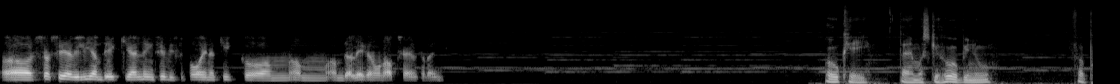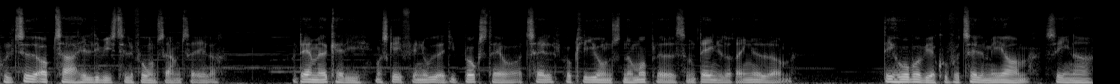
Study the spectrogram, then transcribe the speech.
Og så ser vi lige, om det ikke giver anledning til, at vi skal prøve ind og kigge på, om, om, om der ligger nogle optagelser derinde. Okay, der er måske håb endnu, for politiet optager heldigvis telefonsamtaler. Og dermed kan de måske finde ud af de bogstaver og tal på Clioens nummerplade, som Daniel ringede om. Det håber vi at kunne fortælle mere om senere.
